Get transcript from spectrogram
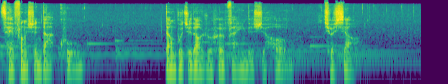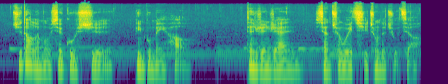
才放声大哭。当不知道如何反应的时候，就笑。知道了某些故事并不美好，但仍然想成为其中的主角。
